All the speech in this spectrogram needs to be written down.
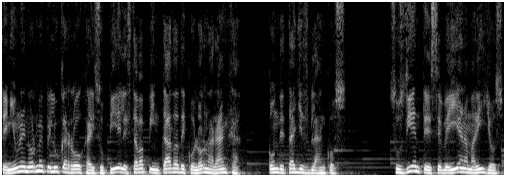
Tenía una enorme peluca roja y su piel estaba pintada de color naranja, con detalles blancos. Sus dientes se veían amarillos,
